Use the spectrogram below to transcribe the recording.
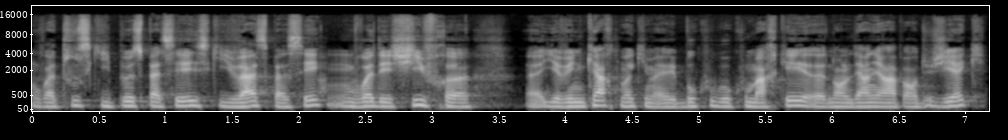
on voit tout ce qui peut se passer, ce qui va se passer. On voit des chiffres. Euh, il y avait une carte, moi, qui m'avait beaucoup, beaucoup marqué euh, dans le dernier rapport du GIEC,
